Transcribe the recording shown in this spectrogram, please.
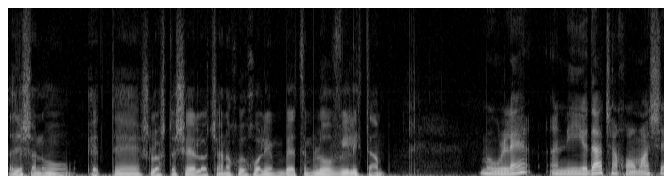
אז יש לנו את uh, שלושת השאלות שאנחנו יכולים בעצם להוביל איתן. מעולה. אני יודעת שאנחנו ממש uh,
